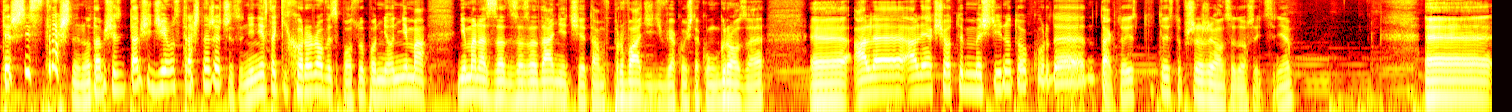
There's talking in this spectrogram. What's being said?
też jest straszny, no tam się, tam się dzieją straszne rzeczy, co nie, nie w taki horrorowy sposób, on, on nie, ma, nie ma nas za, za, zadanie cię tam wprowadzić w jakąś taką grozę, e, ale, ale jak się o tym myśli, no to kurde, no tak, to jest to, jest to przerażające dosyć, co nie? E,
